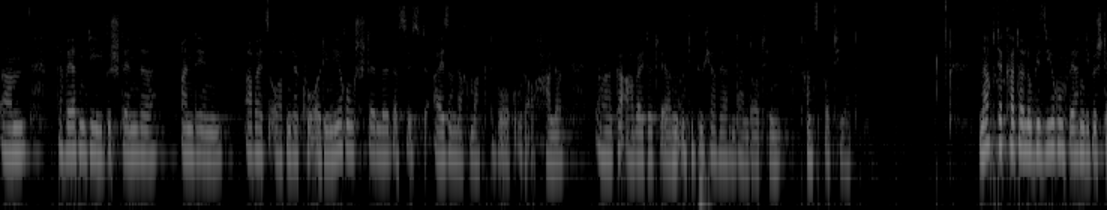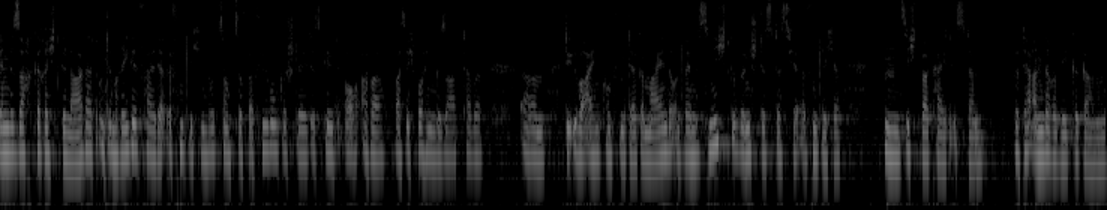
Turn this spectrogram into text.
da werden die Bestände an den Arbeitsorten der Koordinierungsstelle, das ist Eisenach, Magdeburg oder auch Halle, äh, gearbeitet werden und die Bücher werden dann dorthin transportiert. Nach der Katalogisierung werden die Bestände sachgerecht gelagert und im Regelfall der öffentlichen Nutzung zur Verfügung gestellt. Es gilt auch aber, was ich vorhin gesagt habe, ähm, die Übereinkunft mit der Gemeinde. Und wenn es nicht gewünscht ist, dass hier öffentliche hm, Sichtbarkeit ist, dann wird der andere Weg gegangen.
